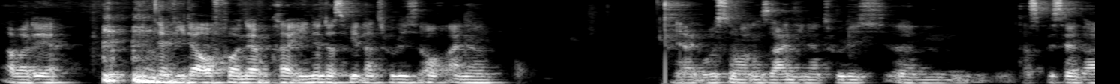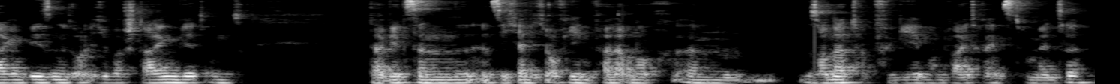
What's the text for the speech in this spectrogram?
Aber der, der Wiederaufbau in der Ukraine, das wird natürlich auch eine ja, Größenordnung sein, die natürlich ähm, das bisher Dagewesene deutlich übersteigen wird. Und da wird es dann sicherlich auf jeden Fall auch noch ähm, Sondertöpfe geben und weitere Instrumente.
